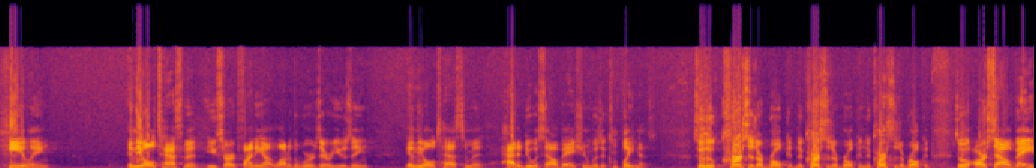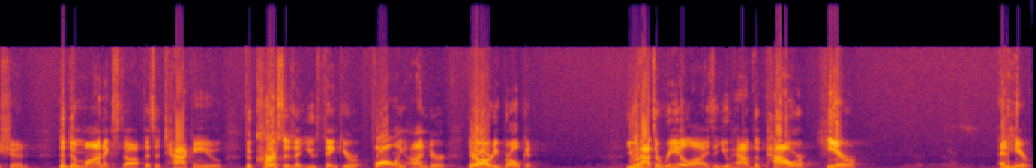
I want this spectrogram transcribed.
healing. In the Old Testament, you start finding out a lot of the words they were using in the Old Testament had to do with salvation, was a completeness. So the curses are broken. The curses are broken. The curses are broken. So our salvation, the demonic stuff that's attacking you, the curses that you think you're falling under, they're already broken. You have to realize that you have the power here and here.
